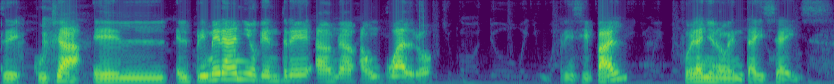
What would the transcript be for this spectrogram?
Sí, escucha, el, primer año que entré a, un cuadro principal fue el año 96.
